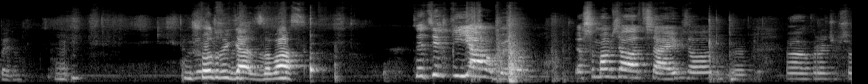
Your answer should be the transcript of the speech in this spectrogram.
хоче. Ну що, друзі, за вас. Це тільки я робила. Я сама взяла цей, взяла, е, коротше, все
